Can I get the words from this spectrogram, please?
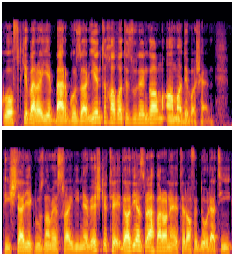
گفت که برای برگزاری انتخابات زودنگام آماده باشند. پیشتر یک روزنامه اسرائیلی نوشت که تعدادی از رهبران اعتلاف دولتی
